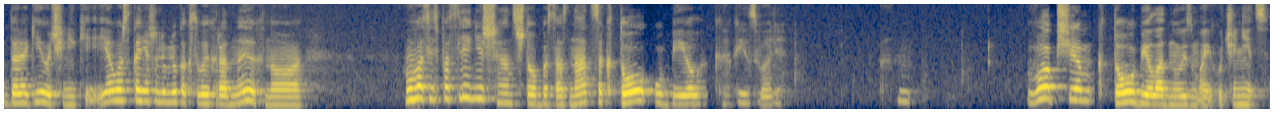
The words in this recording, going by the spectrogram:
Дорогие ученики, я вас, конечно, люблю как своих родных, но у вас есть последний шанс, чтобы сознаться, кто убил... Как ее звали? В общем, кто убил одну из моих учениц?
